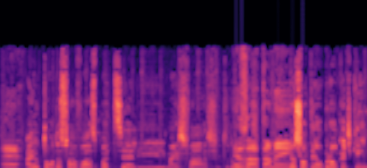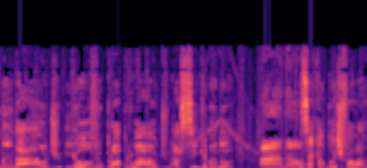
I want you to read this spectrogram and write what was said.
É. Aí o tom da sua voz pode ser ali mais fácil tudo mais. Exatamente. Eu só tenho bronca de quem manda áudio e ouve o próprio áudio assim que mandou. Ah, não. Você acabou de falar.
